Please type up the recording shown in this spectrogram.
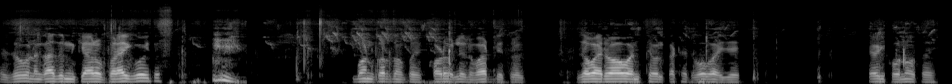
જોવો ને ગાજરનું ક્યારો ભરાઈ ગયો હોય તો. બંધ કરતો પછી ખડો લઈને વાટ દીધો જવાય રવાને સેવલ કાંઠે વવાઈ જાય. એડકો ન થાય.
